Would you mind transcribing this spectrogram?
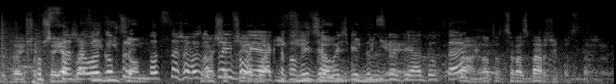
która się przejadła i widzą. podstarzałego playboya, jak to powiedziałeś w jednym z wywiadów, tak? Tak, no to coraz bardziej podstarzałe.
